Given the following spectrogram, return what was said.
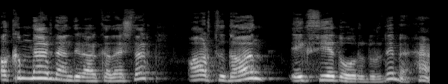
Akım neredendir arkadaşlar? Artıdan eksiye doğrudur değil mi? Heh.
